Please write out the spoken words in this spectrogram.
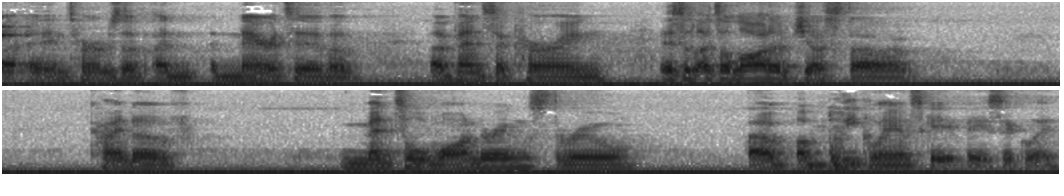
uh, in terms of a, a narrative of events occurring. It's a, it's a lot of just uh, kind of mental wanderings through a, a bleak landscape, basically.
